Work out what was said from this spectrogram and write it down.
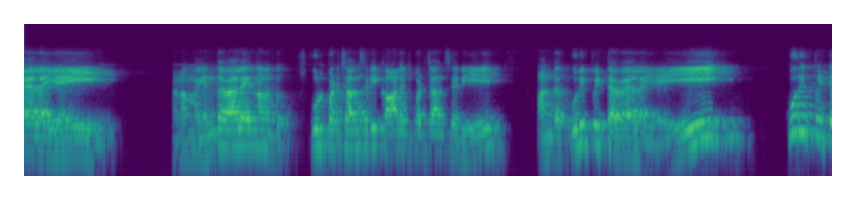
வேலையை நம்ம எந்த வேலை இருந்தாலும் ஸ்கூல் படிச்சாலும் சரி காலேஜ் படிச்சாலும் சரி அந்த குறிப்பிட்ட வேலையை குறிப்பிட்ட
